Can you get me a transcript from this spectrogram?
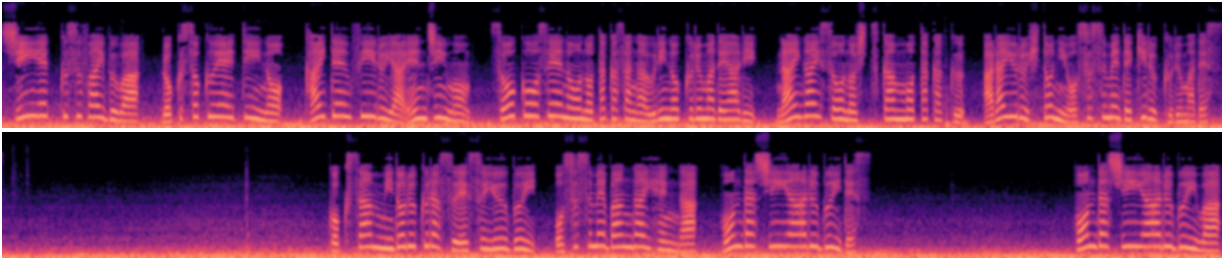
CX5 は6速 AT の回転フィールやエンジン音、走行性能の高さが売りの車であり、内外装の質感も高く、あらゆる人におすすめできる車です。国産ミドルクラス SUV おすすめ番外編が、ホンダ CRV です。ホンダ CRV は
